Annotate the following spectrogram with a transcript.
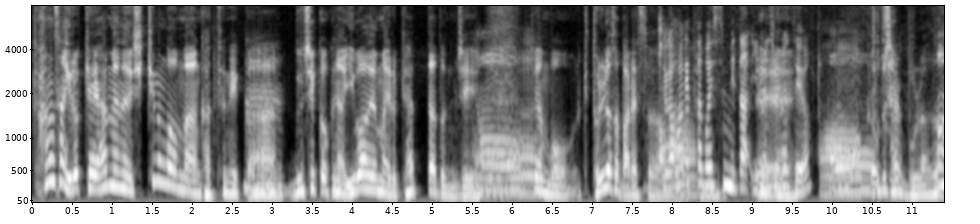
항상 이 렇게 하면은 시키는 것만 같으니까 음. 눈치껏 그냥 이번에만 이렇게 했다든지 어. 그냥 뭐 이렇게 돌려서 말했어요. 제가 아. 하겠다고 했습니다. 이런 예, 식으로 예. 해도 돼요? 아, 어. 저도 잘 몰라서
